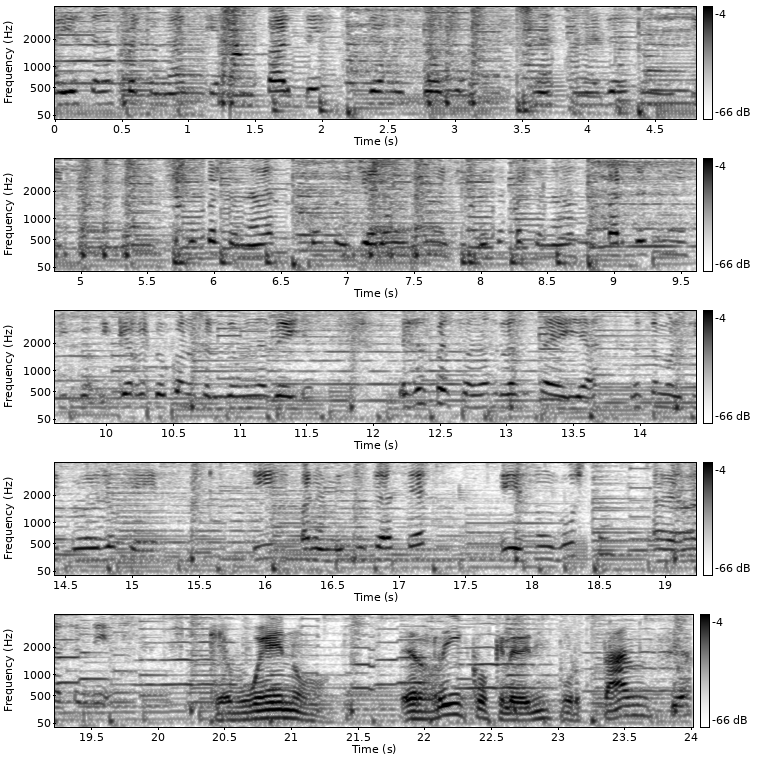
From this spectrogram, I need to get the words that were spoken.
Ahí están las personas que hacen parte del territorio nacional de nuestro municipio. Esas personas construyeron ese municipio, esas personas hacen parte de ese municipio y qué rico conocer de una de ellas. Esas personas, gracias a ellas, nuestro municipio es lo que es. Y para mí es un placer y es un gusto haberlos atendido. ¡Qué bueno! Es rico que le den importancia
